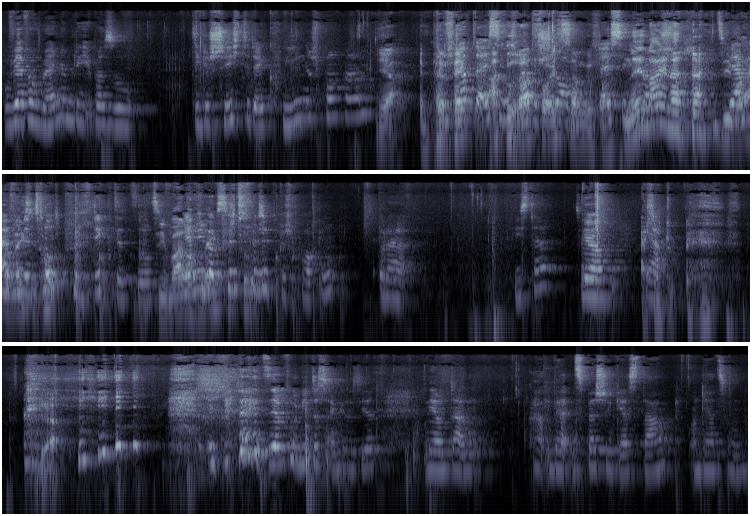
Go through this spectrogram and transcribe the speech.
Wo wir einfach randomly über so die Geschichte der Queen gesprochen haben. Ja, ich perfekt, glaub, akkurat für euch zusammengefasst. Nee, nicht nein, nein, nein, sie wir war haben einfach den Tod tot. predicted so. Sie war wir haben über Prinz. Philipp gesprochen. Oder wie ist der? Ja. Alter, Ja. du. ja. Ich bin jetzt sehr politisch engagiert. Nee, und dann hatten wir halt einen Special Guest da und der hat so ein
